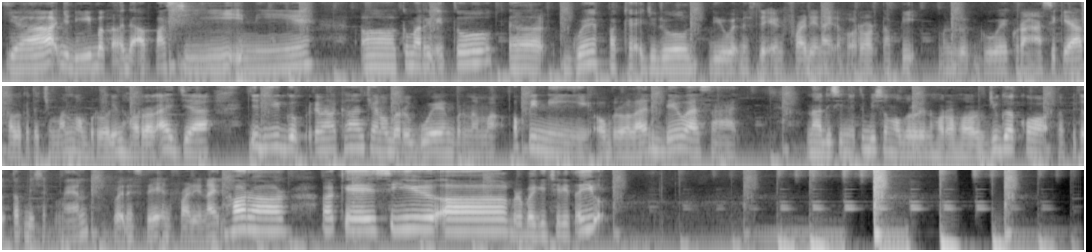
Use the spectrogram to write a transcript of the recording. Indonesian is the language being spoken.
Ya, jadi bakal ada apa sih ini? Uh, kemarin itu uh, gue pakai judul di Wednesday and Friday Night Horror tapi menurut gue kurang asik ya kalau kita cuman ngobrolin horror aja. Jadi gue perkenalkan channel baru gue yang bernama Opini, obrolan dewasa. Nah di sini tuh bisa ngobrolin horror-horror juga kok, tapi tetap di segmen Wednesday and Friday Night Horror. Oke, okay, see you all. Berbagi cerita yuk.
